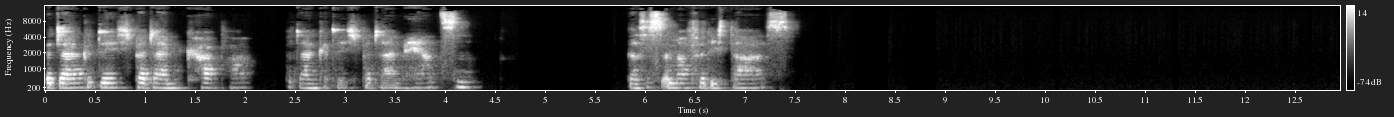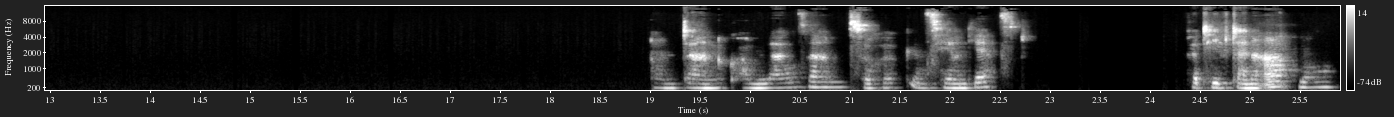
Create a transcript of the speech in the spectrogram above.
Bedanke dich bei deinem Körper, bedanke dich bei deinem Herzen, dass es immer für dich da ist. Und dann komm langsam zurück ins Hier und Jetzt. Vertief deine Atmung.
